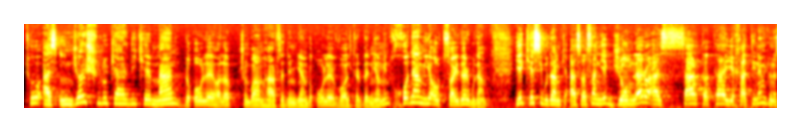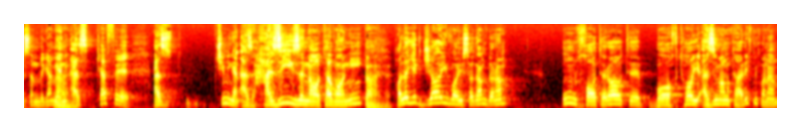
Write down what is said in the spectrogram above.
تو از اینجا شروع کردی که من به قول حالا چون با هم حرف زدیم میگم به قول والتر بنیامین خودم یه اوتسایدر بودم. یه کسی بودم که اساسا یک جمله رو از سر تا ته یه خطی نمی‌تونستم بگم. یعنی بله. از کف از چی میگن؟ از حزیز ناتوانی. بله. حالا یک جایی وایسادم دارم اون خاطرات باخت های عظیممو تعریف می‌کنم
